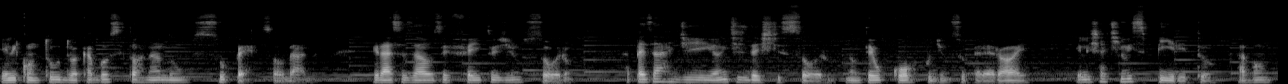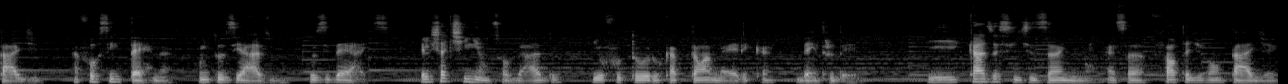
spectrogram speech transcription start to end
Ele, contudo, acabou se tornando um super soldado, graças aos efeitos de um soro. Apesar de, antes deste soro, não ter o corpo de um super-herói, ele já tinha o espírito, a vontade, a força interna, o entusiasmo, os ideais. Ele já tinha um soldado e o futuro Capitão América dentro dele. E caso esse desânimo, essa falta de vontade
